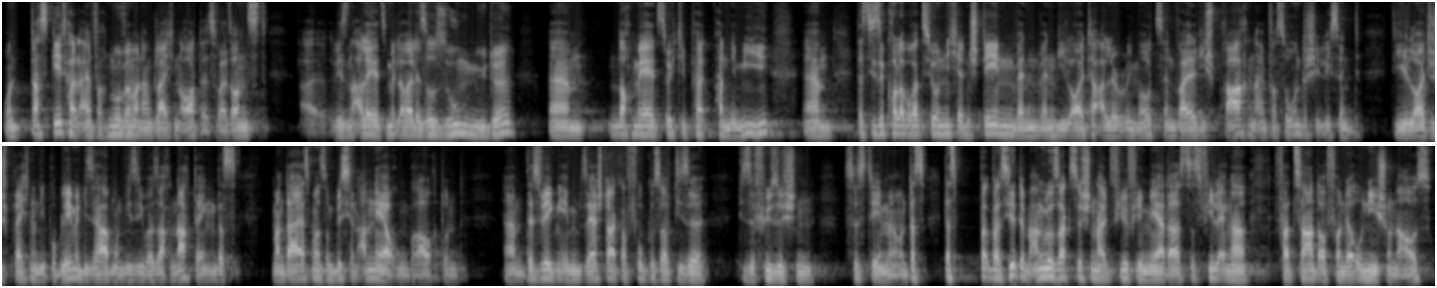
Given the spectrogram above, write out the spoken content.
Und das geht halt einfach nur, wenn man am gleichen Ort ist, weil sonst, äh, wir sind alle jetzt mittlerweile so Zoom-müde, ähm, noch mehr jetzt durch die pa Pandemie, ähm, dass diese Kollaborationen nicht entstehen, wenn, wenn die Leute alle remote sind, weil die Sprachen einfach so unterschiedlich sind, die, die Leute sprechen und die Probleme, die sie haben und wie sie über Sachen nachdenken, dass man da erstmal so ein bisschen Annäherung braucht. Und ähm, deswegen eben sehr starker Fokus auf diese, diese physischen Systeme. Und das, das passiert im Anglosächsischen halt viel, viel mehr. Da ist das viel enger verzahnt auch von der Uni schon aus.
